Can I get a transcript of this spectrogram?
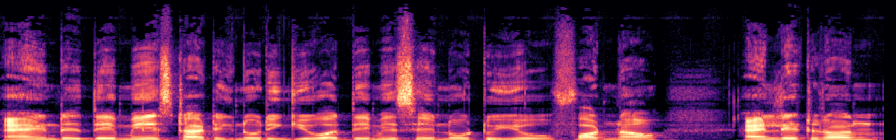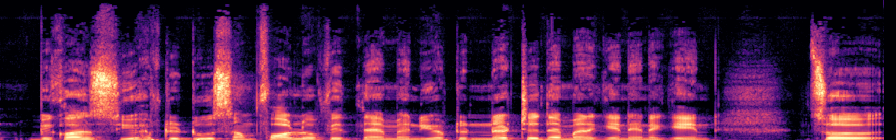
and they may start ignoring you or they may say no to you for now. And later on because you have to do some follow up with them and you have to nurture them again and again so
